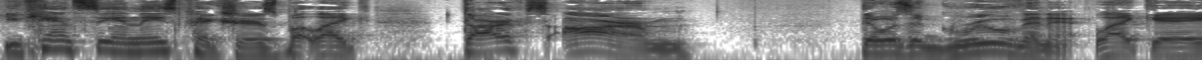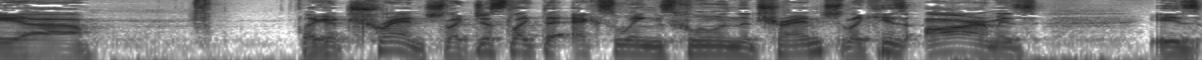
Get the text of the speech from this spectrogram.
you can't see in these pictures, but like Darth's arm, there was a groove in it, like a. Uh, like a trench, like just like the X-wings flew in the trench. Like his arm is is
